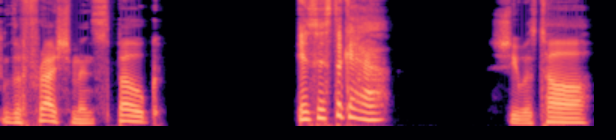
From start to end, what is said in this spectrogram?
the freshman spoke. Is this the girl? She was tall,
